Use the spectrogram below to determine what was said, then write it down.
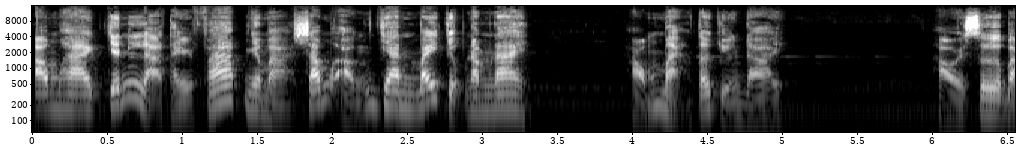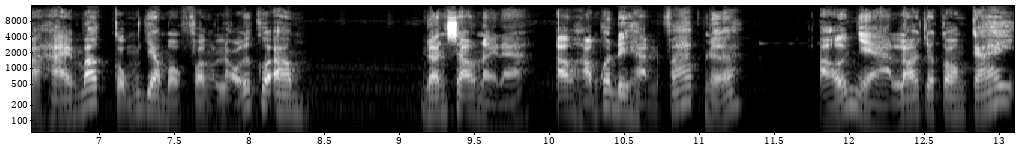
Ông hai chính là thầy Pháp Nhưng mà sống ẩn danh mấy chục năm nay. Không màng tới chuyện đời. Hồi xưa bà hai mất cũng do một phần lỗi của ông. Nên sau này nè, Ông không có đi hành Pháp nữa. Ở nhà lo cho con cái.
